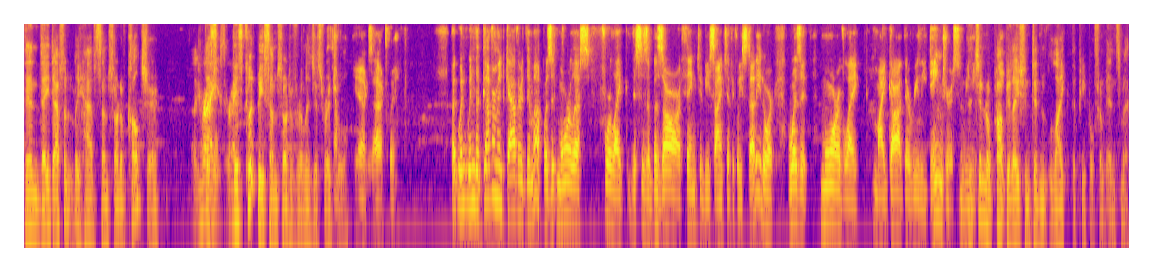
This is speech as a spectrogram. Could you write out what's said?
then they definitely have some sort of culture. right, right. This could be some sort of religious ritual. yeah, exactly. But when, when the government gathered them up, was it more or less for like, this is a bizarre thing to be scientifically studied, or was it more of like, my God, they're really dangerous the general population didn't like the people from Innsmouth.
